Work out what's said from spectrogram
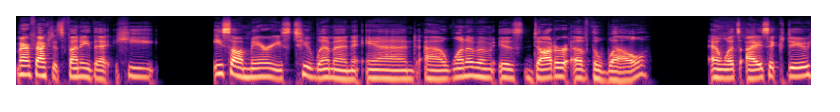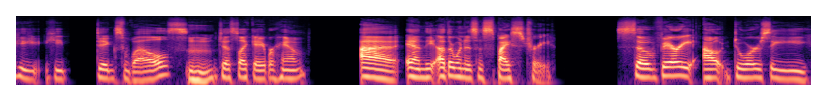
Matter of fact, it's funny that he Esau marries two women, and uh, one of them is daughter of the well. And what's Isaac do? He he digs wells, Mhm. just like Abraham. Uh, and the other one is a spice tree. So very outdoorsy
